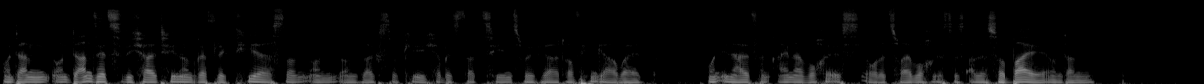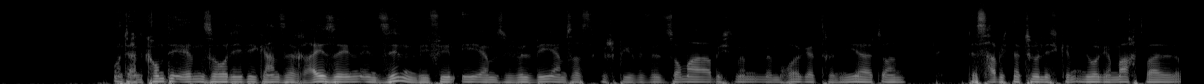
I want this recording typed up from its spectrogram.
Und dann, und dann setzt du dich halt hin und reflektierst und, und, und sagst, okay, ich habe jetzt da 10, 12 Jahre drauf hingearbeitet. Und innerhalb von einer Woche ist oder zwei Wochen ist das alles vorbei. Und dann und dann kommt dir eben so die, die ganze Reise in, in Sinn. Wie viel EMs, wie viel WMs hast du gespielt, wie viel Sommer habe ich mit, mit dem Holger trainiert und das habe ich natürlich nur gemacht, weil,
